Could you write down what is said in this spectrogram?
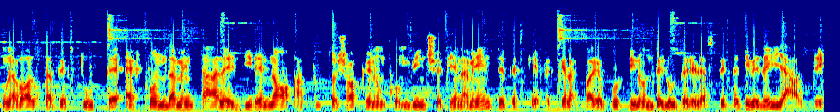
una volta per tutte. È fondamentale dire no a tutto ciò che non convince pienamente perché? Perché l'acquario pur di non deludere le aspettative degli altri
